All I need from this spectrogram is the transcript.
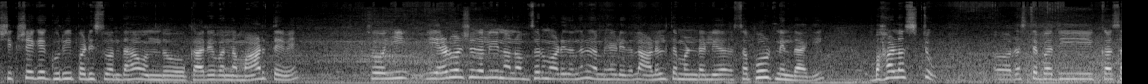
ಶಿಕ್ಷೆಗೆ ಗುರಿಪಡಿಸುವಂತಹ ಒಂದು ಕಾರ್ಯವನ್ನು ಮಾಡ್ತೇವೆ. ಸೊ ಈ ಎರಡು ವರ್ಷದಲ್ಲಿ ನಾನು ಅಬ್ಸರ್ವ್ ಮಾಡಿದಂದರೆ ನಾನು ಹೇಳಿದಲ್ಲ ಆಡಳಿತ ಮಂಡಳಿಯ ಸಪೋರ್ಟ್ನಿಂದಾಗಿ ಬಹಳಷ್ಟು ರಸ್ತೆ ಬದಿ ಕಸ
